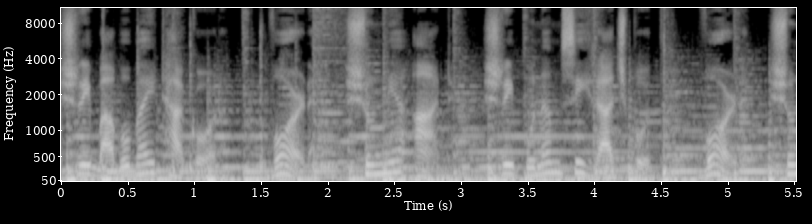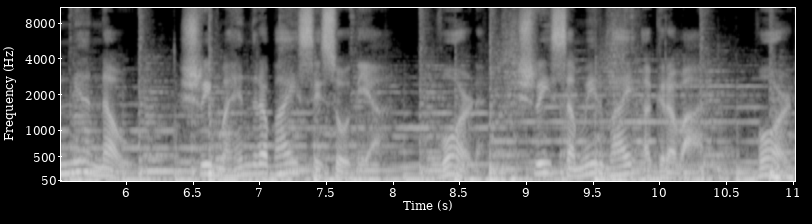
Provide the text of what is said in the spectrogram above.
શ્રી બાબુભાઈ ઠાકોર વોર્ડ શૂન્ય આઠ શ્રી પૂનમસિંહ રાજપૂત વોર્ડ શૂન્ય નવ શ્રી મહેન્દ્રભાઈ સિસોદિયા વોર્ડ, શ્રી સમીરભાઈ અગ્રવાલ. વોર્ડ,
